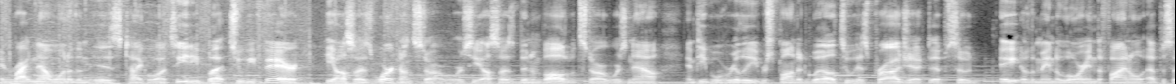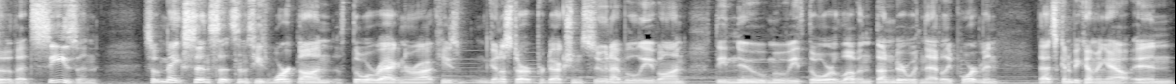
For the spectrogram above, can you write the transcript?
And right now one of them is Taika Waititi. But to be fair, he also has worked on Star Wars. He also has been involved with Star Wars now, and people really responded well to his project, episode 8 of The Mandalorian, the final episode of that season. So it makes sense that since he's worked on Thor Ragnarok, he's going to start production soon, I believe, on the new movie Thor Love and Thunder with Natalie Portman. That's going to be coming out in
